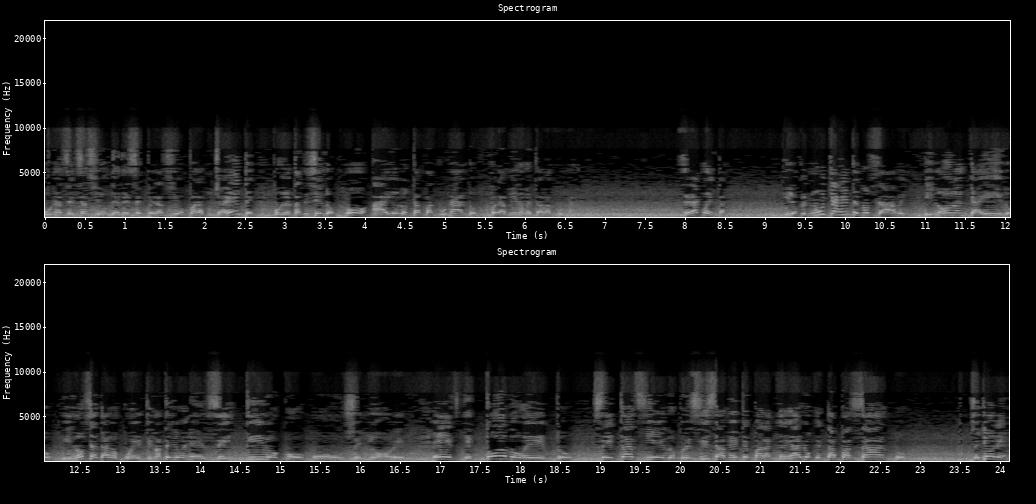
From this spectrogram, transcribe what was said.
una sensación de desesperación para mucha gente, porque ellos están diciendo, oh, a ellos lo están vacunando, pero a mí no me está vacunando. ¿Se da cuenta? Y lo que mucha gente no sabe y no lo han caído y no se han dado cuenta y no han tenido el sentido común, señores, es que todo esto se está haciendo precisamente para crear lo que está pasando. Señores,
